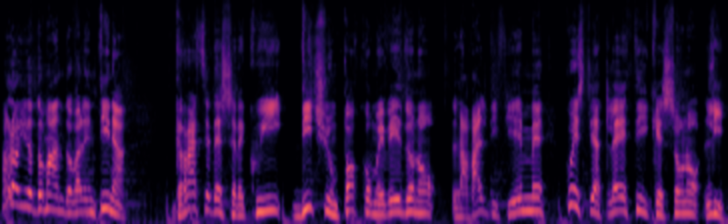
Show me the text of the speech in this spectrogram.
Allora io domando, Valentina, Grazie ad essere qui, dici un po' come vedono la Val di Fiemme questi atleti che sono lì,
